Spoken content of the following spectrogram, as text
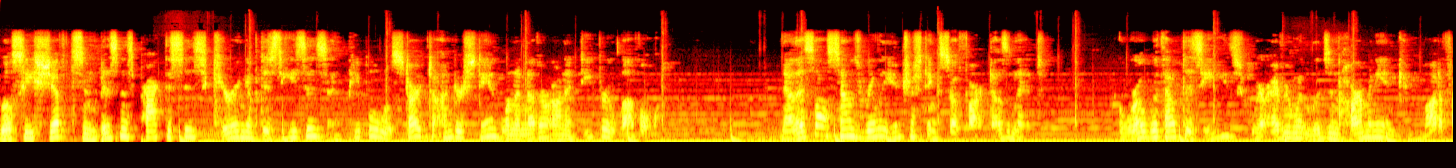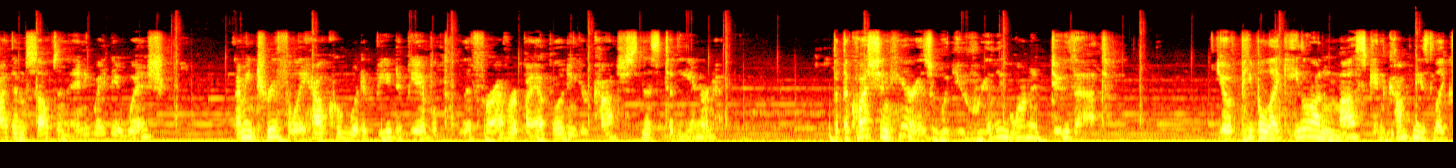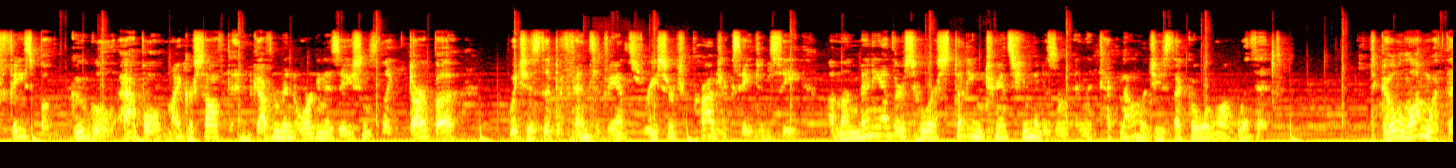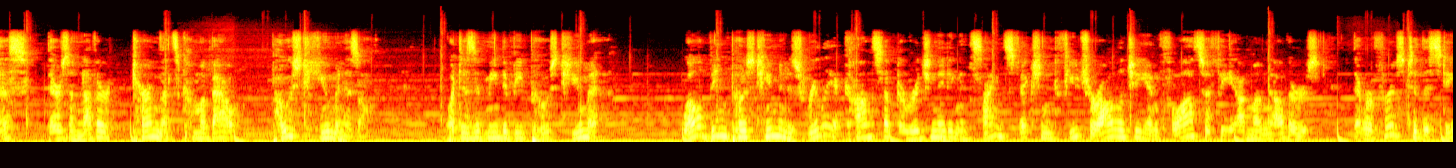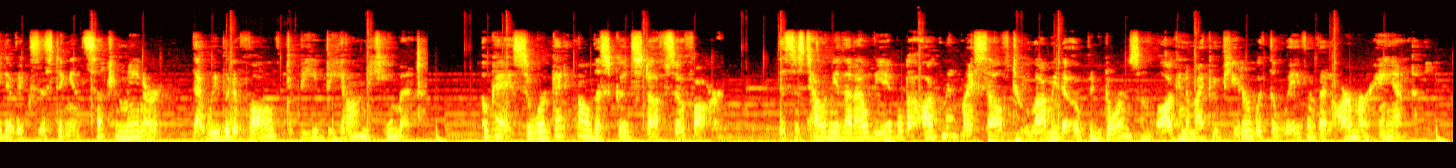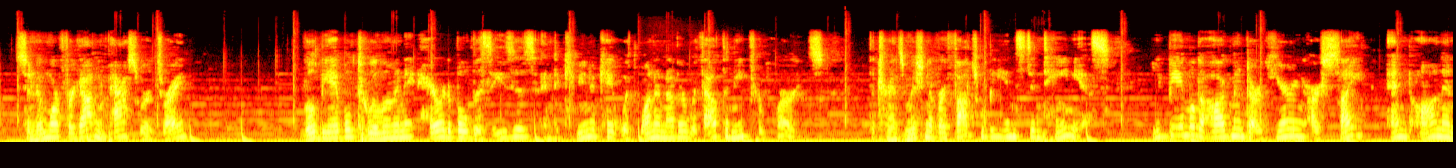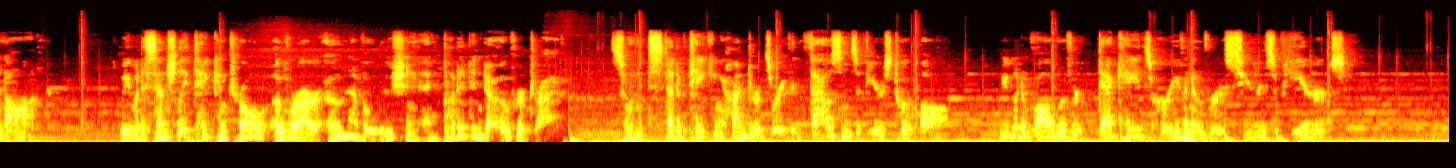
We'll see shifts in business practices, curing of diseases, and people will start to understand one another on a deeper level. Now, this all sounds really interesting so far, doesn't it? A world without disease, where everyone lives in harmony and can modify themselves in any way they wish? I mean, truthfully, how cool would it be to be able to live forever by uploading your consciousness to the internet? But the question here is would you really want to do that? You have people like Elon Musk and companies like Facebook, Google, Apple, Microsoft, and government organizations like DARPA which is the Defense Advanced Research Projects Agency, among many others who are studying transhumanism and the technologies that go along with it. To go along with this, there's another term that's come about posthumanism. What does it mean to be posthuman? Well, being posthuman is really a concept originating in science fiction, futurology, and philosophy, among others, that refers to the state of existing in such a manner that we would evolve to be beyond human. Okay, so we're getting all this good stuff so far. This is telling me that I'll be able to augment myself to allow me to open doors and log into my computer with the wave of an arm or hand. So no more forgotten passwords, right? We'll be able to eliminate heritable diseases and to communicate with one another without the need for words. The transmission of our thoughts will be instantaneous. We'd be able to augment our hearing, our sight, and on and on we would essentially take control over our own evolution and put it into overdrive. So instead of taking hundreds or even thousands of years to evolve, we would evolve over decades or even over a series of years.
